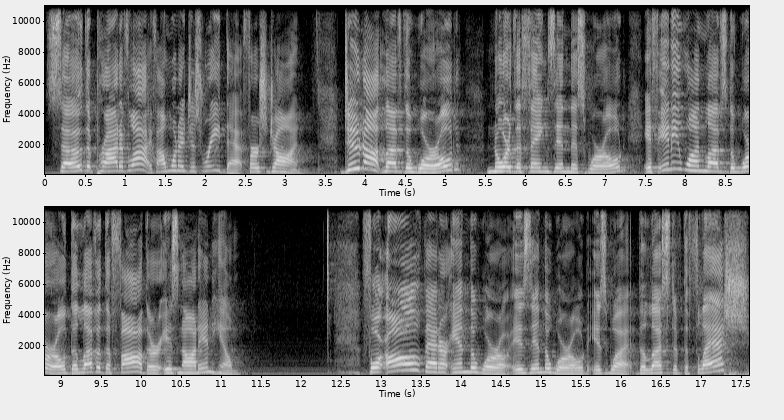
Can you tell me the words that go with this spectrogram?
So, the pride of life. I want to just read that. First John do not love the world, nor the things in this world. If anyone loves the world, the love of the Father is not in him. For all that are in the world is in the world is what? The lust of the flesh,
